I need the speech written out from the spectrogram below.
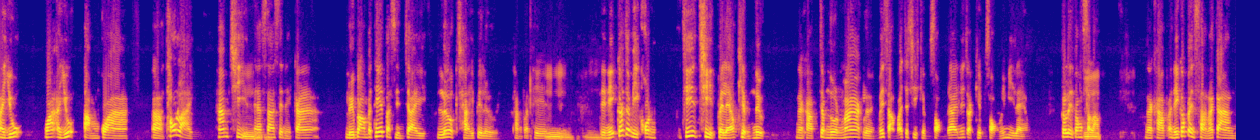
อายุ ว่าอายุต่ำกว่าเท่าไหร่ห้ามฉีดแอสตราเซเนกาหรือบางประเทศตัดสินใจเลิกใช้ไปเลยทางประเทศทีนี้ก็จะมีคนที่ฉีดไปแล้วเข็มหนึ่งนะครับจำนวนมากเลยไม่สามารถจะฉีดเข็มสองได้เนื่องจากเข็มสองไม่มีแล้ว ก็เลยต้องสลับนะครับ อันนี้ก็เป็นสถานการณ์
